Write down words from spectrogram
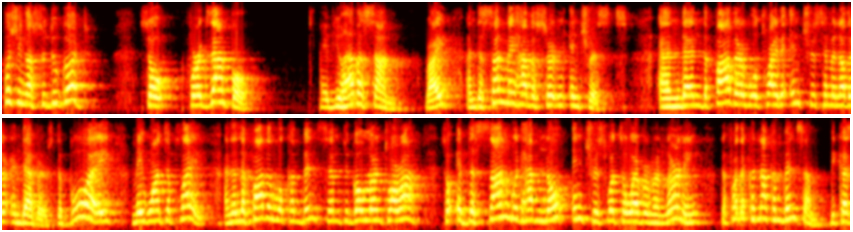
pushing us to do good? So, for example, if you have a son right? And the son may have a certain interests. And then the father will try to interest him in other endeavors. The boy may want to play. And then the father will convince him to go learn Torah. So if the son would have no interest whatsoever in learning, the father could not convince him because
